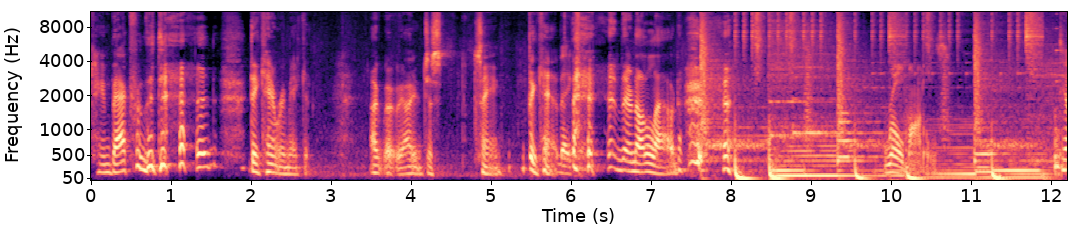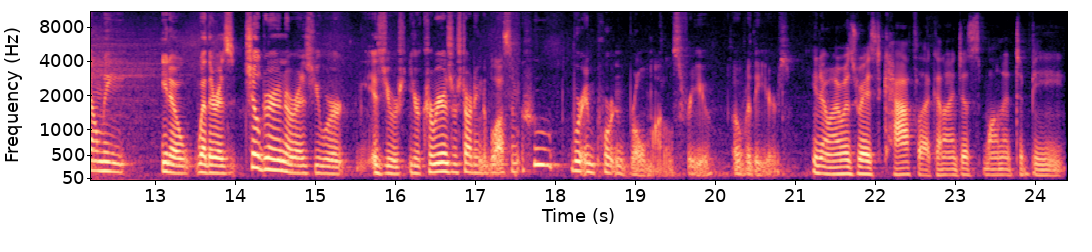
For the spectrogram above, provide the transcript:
came back from the dead. They can't remake it. I, I, I just saying they can't. They They're not allowed. Role models. Tell me, you know, whether as children or as you were, as your your careers were starting to blossom, who were important role models for you over the years? You know, I was raised Catholic and I just wanted to be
